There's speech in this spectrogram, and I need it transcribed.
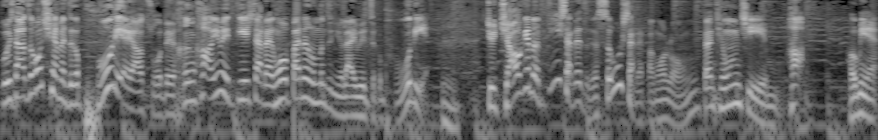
为啥子我前面这个铺垫要做得很好？因为接下来我摆的龙门阵就来源于这个铺垫，就交给了底下的这个手下来帮我弄。等听我们节目，哈，后面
